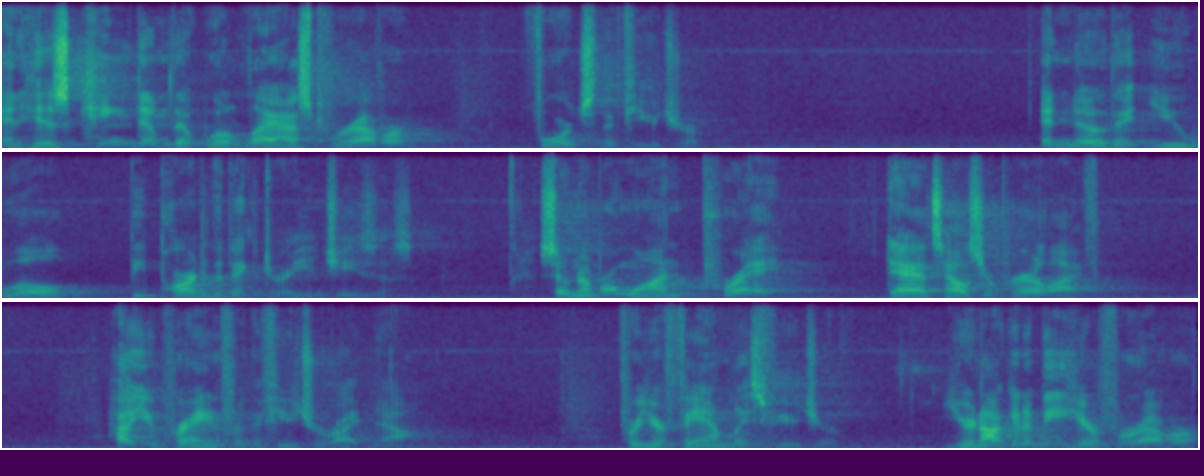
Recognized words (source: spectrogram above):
and His kingdom that will last forever, forge the future. And know that you will be part of the victory in Jesus. So, number one, pray. Dads, how's your prayer life? How are you praying for the future right now? For your family's future? You're not going to be here forever.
